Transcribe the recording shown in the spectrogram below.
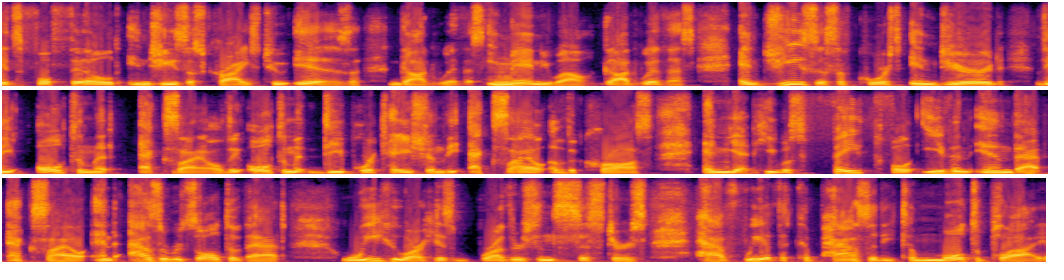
it's fulfilled in Jesus Christ, who is God with us, mm-hmm. Emmanuel, God with us. And Jesus, of course, endured the ultimate exile, the ultimate deportation, the exile of the cross, and yet he was faithful even in that exile. And as a result of that, we who are his brothers and sisters have we have the capacity to multiply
